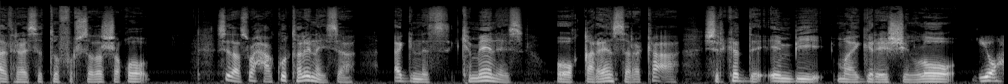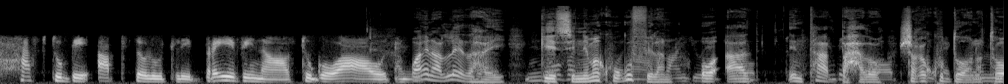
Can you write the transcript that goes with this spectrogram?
aad raadsato fursado shaqo. Sidaas waxaa ku talinaysa agnes kamenes oo qareen sare ka ah shirkadda m b migration law. Waa inaad leedahay geesinimo kugu filan oo aad intaad baxdo shaqo ku doonato.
